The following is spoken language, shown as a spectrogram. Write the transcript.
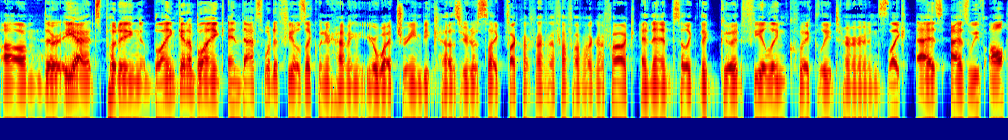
Um, there, yeah, it's putting blank in a blank, and that's what it feels like when you're having your wet dream because you're just like fuck, fuck, fuck, fuck, fuck, fuck, fuck, fuck, and then so like the good feeling quickly turns like as as we've all,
